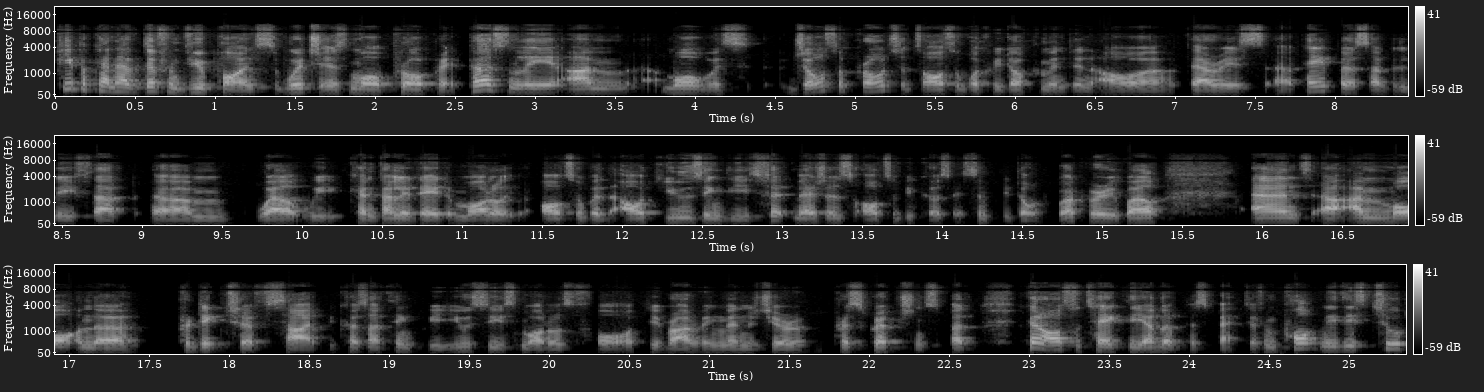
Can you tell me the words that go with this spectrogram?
people can have different viewpoints, which is more appropriate. Personally, I'm more with Joe's approach. It's also what we document in our various uh, papers. I believe that, um, well, we can validate a model also without using these fit measures, also because they simply don't work very well. And uh, I'm more on the predictive side because I think we use these models for deriving managerial prescriptions. But you can also take the other perspective. Importantly, these two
